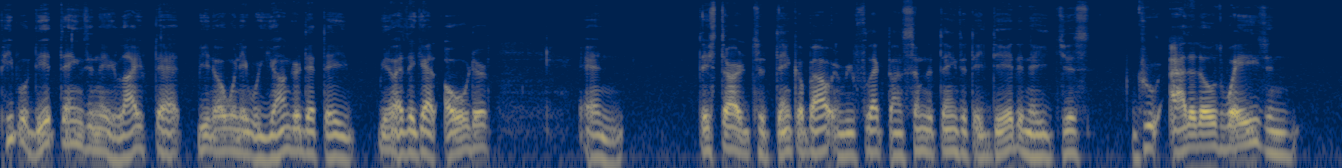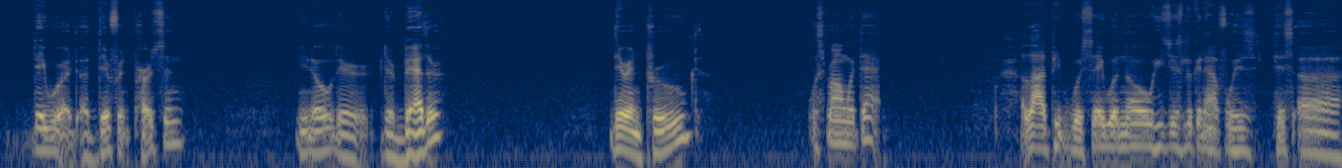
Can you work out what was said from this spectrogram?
people did things in their life that, you know, when they were younger that they, you know, as they got older and they started to think about and reflect on some of the things that they did and they just grew out of those ways and they were a, a different person. You know, they're they're better. They're improved. What's wrong with that? A lot of people would say, well, no, he's just looking out for his his uh,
